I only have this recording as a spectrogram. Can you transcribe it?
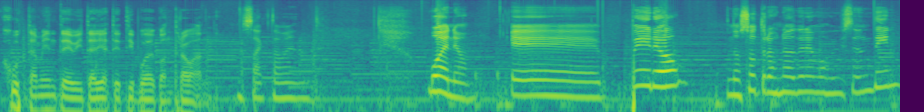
justamente evitaría este tipo de contrabando. Exactamente. Bueno, eh, pero nosotros no tenemos Vicentín,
